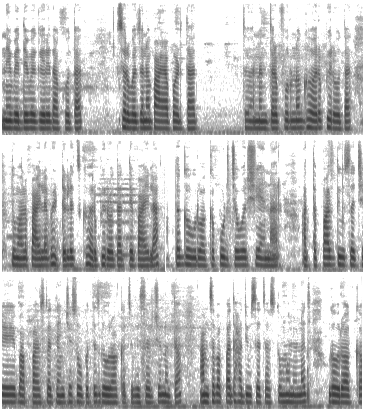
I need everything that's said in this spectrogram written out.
नैवेद्य वगैरे दाखवतात. सर्वजण पाया पडतात. तर नंतर पूर्ण घर फिरवतात. तुम्हाला पाहायला भेटेलच घर फिरवतात ते पाहायला. आता गौरवाका पुढच्या वर्षी येणार. आत्ता पाच दिवसाचे बाप्पा असतात त्यांच्यासोबतच गौरवाकाचं विसर्जन होतं. आमचा बाप्पा दहा दिवसाचा असतो म्हणूनच गौरवाका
